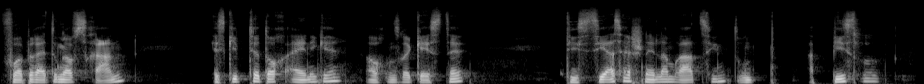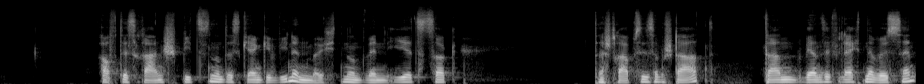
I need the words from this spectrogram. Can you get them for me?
Vorbereitung aufs RAN. Es gibt ja doch einige, auch unsere Gäste, die sehr, sehr schnell am Rad sind und ein bisschen auf das RAN spitzen und es gern gewinnen möchten. Und wenn ich jetzt sage, der Straps ist am Start, dann werden sie vielleicht nervös sein.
